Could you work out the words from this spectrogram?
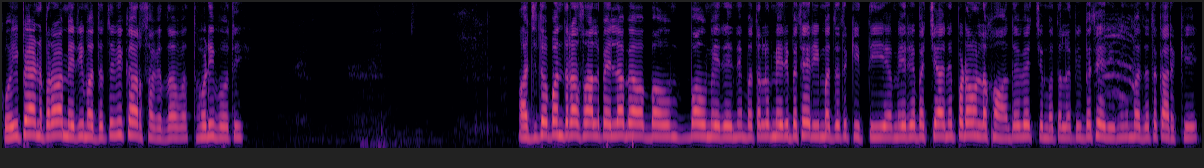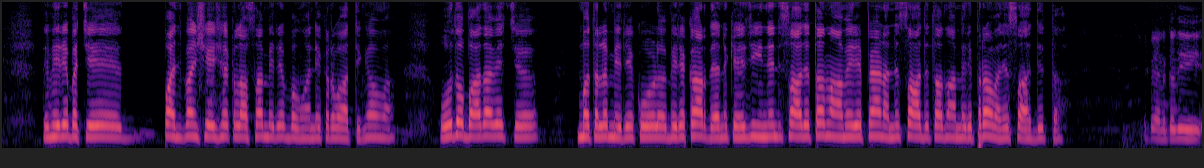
ਕੋਈ ਭੈਣ ਭਰਾ ਮੇਰੀ ਮਦਦ ਵੀ ਕਰ ਸਕਦਾ ਵਾ ਥੋੜੀ ਬਹੁਤੀ। ਅੱਜ ਤੋਂ 15 ਸਾਲ ਪਹਿਲਾਂ ਬਾ- ਮੇਰੇ ਨੇ ਮਤਲਬ ਮੇਰੀ ਬਥੇਰੀ ਮਦਦ ਕੀਤੀ ਆ। ਮੇਰੇ ਬੱਚਿਆਂ ਨੇ ਪੜਾਉਣ ਲਿਖਾਉਣ ਦੇ ਵਿੱਚ ਮਤਲਬ ਵੀ ਬਥੇਰੀ ਮੇਰੀ ਮਦਦ ਕਰਕੇ ਤੇ ਮੇਰੇ ਬੱਚੇ ਪੰਜ ਪੰਜ ਛੇ ਛੇ ਕਲਾਸਾਂ ਮੇਰੇ ਬਾਊਆਂ ਨੇ ਕਰਵਾਤੀਆਂ ਵਾ। ਉਹ ਤੋਂ ਬਾਅਦ ਵਿੱਚ ਮਤਲਬ ਮੇਰੇ ਕੋਲ ਮੇਰੇ ਘਰਦਿਆਂ ਨੇ ਕਿਸੇ ਜੀ ਨੇ ਨਹੀਂ ਸਾਥ ਦਿੱਤਾ ਨਾ ਮੇਰੇ ਭੈਣਾਂ ਨੇ ਸਾਥ ਦਿੱਤਾ ਨਾ ਮੇਰੇ ਭਰਾਵਾਂ ਨੇ ਸਾਥ ਦਿੱਤਾ। ਭੈਣ ਕਦੀ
